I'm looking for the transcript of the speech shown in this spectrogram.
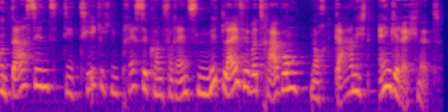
Und da sind die täglichen Pressekonferenzen mit Live-Übertragung noch gar nicht eingerechnet.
